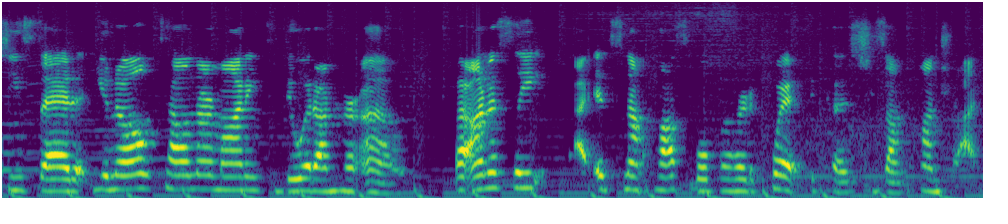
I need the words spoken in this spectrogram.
she said, "You know, tell Normani to do it on her own." But honestly, it's not possible for her to quit because she's on contract.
